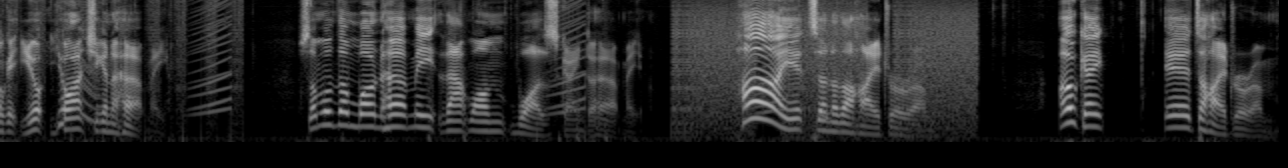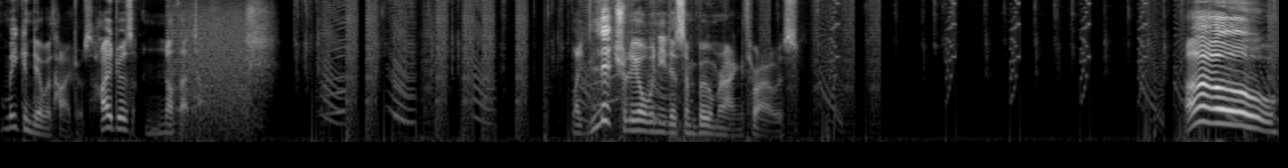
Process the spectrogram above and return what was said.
Okay, you're, you're actually going to hurt me. Some of them won't hurt me. That one was going to hurt me. Hi, it's another Hydra room. Okay, it's a Hydra room. We can deal with Hydras. Hydras, not that tough. Like, literally all we need is some boomerang throws. Oh!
